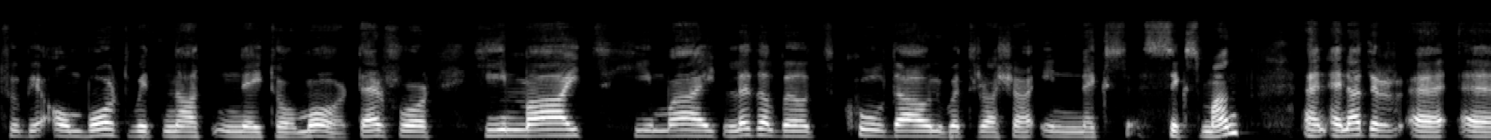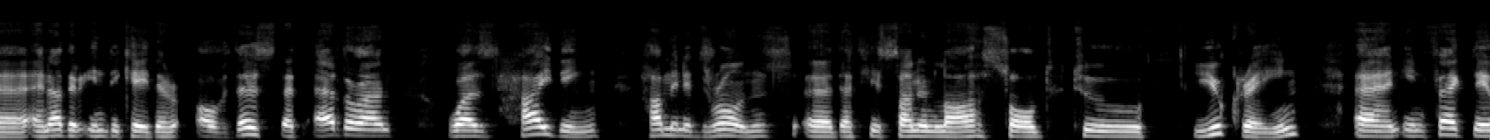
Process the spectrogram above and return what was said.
to be on board with not NATO more. Therefore, he might he might little bit cool down with Russia in next six months. And another uh, uh, another indicator of this that Erdogan was hiding how many drones uh, that his son-in-law sold to Ukraine. And in fact, they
